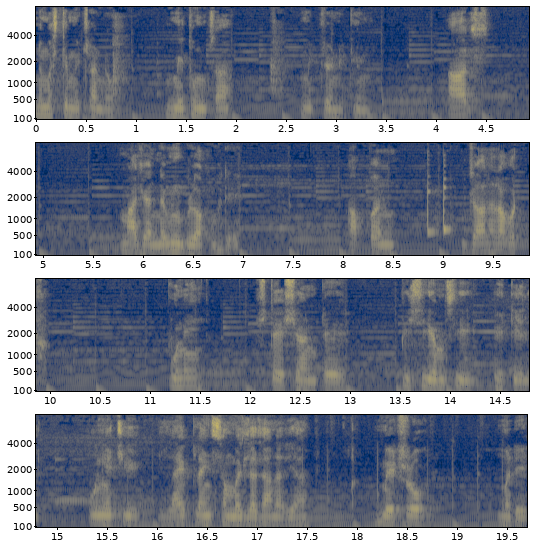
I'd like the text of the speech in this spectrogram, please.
नमस्ते मित्रांनो मी तुमचा मित्र नितीन. आज माझ्या नवीन ब्लॉगमध्ये आपण जाणार आहोत पुणे स्टेशन ते पी सी एम सी येथील पुण्याची लाईफलाईन समजल्या जाणाऱ्या मेट्रोमध्ये.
